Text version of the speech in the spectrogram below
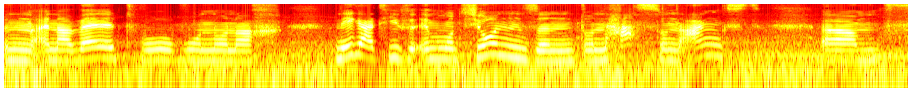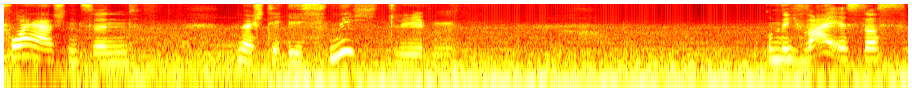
in einer Welt, wo, wo nur noch negative Emotionen sind und Hass und Angst ähm, vorherrschend sind, möchte ich nicht leben. Und ich weiß, dass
